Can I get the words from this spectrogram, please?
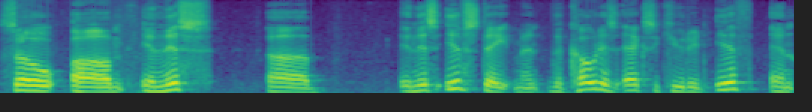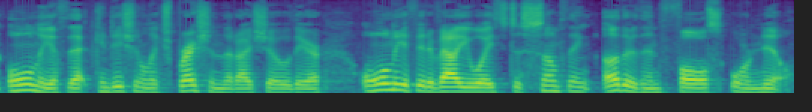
So um, in this uh, in this if statement, the code is executed if and only if that conditional expression that I show there, only if it evaluates to something other than false or nil.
